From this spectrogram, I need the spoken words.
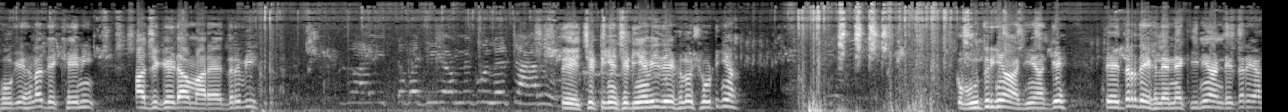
ਹੋ ਗਏ ਹਨਾ, ਦੇਖੇ ਨਹੀਂ। ਅੱਜ ਗੇੜਾ ਮਾਰਿਆ ਇੱਧਰ ਵੀ ਵਾਈਟ ਬਜੀ ਆਪਣੇ ਕੋਲੇ ਚਾਰ ਤੇ ਚਿੱਟੀਆਂ ਚਿੜੀਆਂ ਵੀ ਦੇਖ ਲਓ ਛੋਟੀਆਂ। ਕਬੂਤਰੀਆਂ ਆ ਗਈਆਂ ਅੱਗੇ। ਤੇ ਇੱਧਰ ਦੇਖ ਲੈਨੇ ਕਿਹਨੇ ਆਂਡੇ ਧਰਿਆ।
